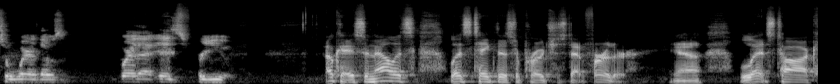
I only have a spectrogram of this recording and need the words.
to where those where that is for you. Okay, so now let's let's take this approach a step further. Yeah, let's talk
